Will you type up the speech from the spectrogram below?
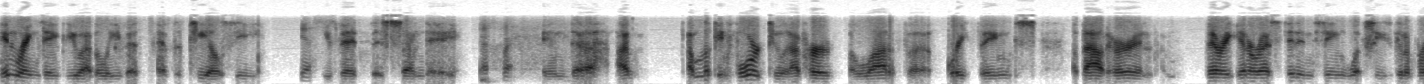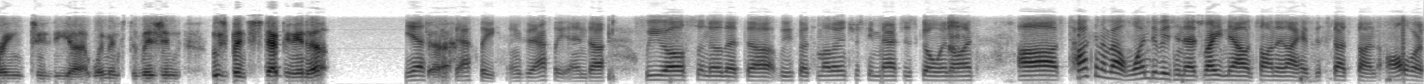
in-ring debut, I believe, at, at the TLC yes. event this Sunday. That's correct. And uh, I'm I'm looking forward to it. I've heard a lot of uh, great things about her, and I'm very interested in seeing what she's going to bring to the uh, women's division, who's been stepping it up. Yes, uh, exactly, exactly. And uh, we also know that uh, we've got some other interesting matches going on. Uh, talking about one division that right now John and I have discussed on all of our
